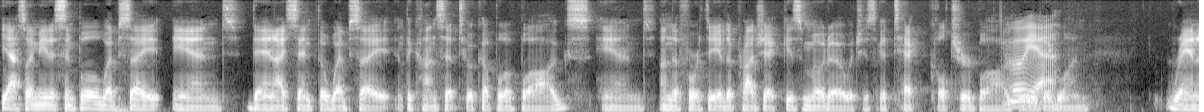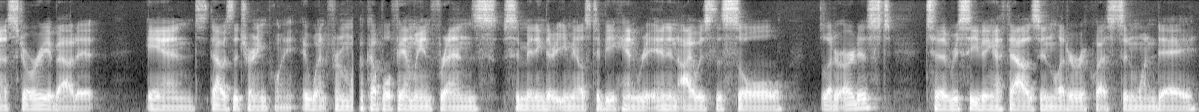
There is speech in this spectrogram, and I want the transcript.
Yeah, so I made a simple website and then I sent the website, and the concept to a couple of blogs. And on the fourth day of the project, Gizmodo, which is like a tech culture blog, oh, really yeah. big one, ran a story about it. And that was the turning point. It went from a couple of family and friends submitting their emails to be handwritten, and I was the sole letter artist to receiving a thousand letter requests in one day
